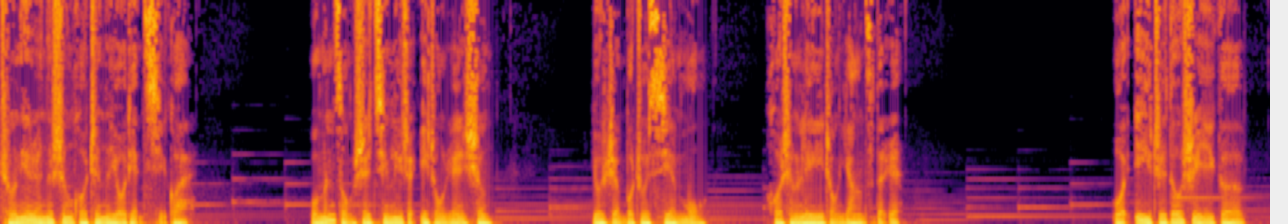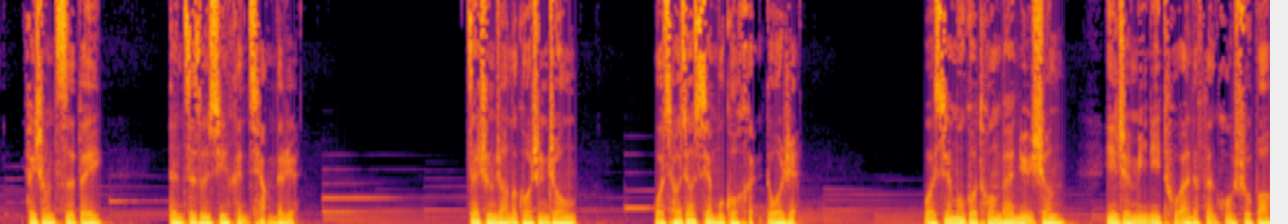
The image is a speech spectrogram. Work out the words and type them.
成年人的生活真的有点奇怪，我们总是经历着一种人生，又忍不住羡慕活成另一种样子的人。我一直都是一个非常自卑，但自尊心很强的人。在成长的过程中，我悄悄羡慕过很多人。我羡慕过同班女生印着米妮图案的粉红书包，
